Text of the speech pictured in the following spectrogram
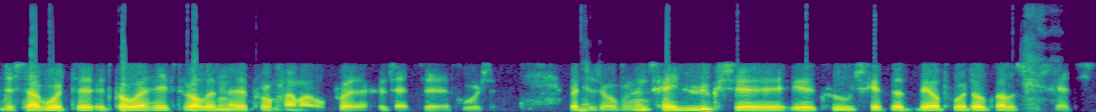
dus daar wordt, uh, het COA heeft wel een uh, programma op uh, gezet voor ze. Maar het is overigens geen luxe cruiseschip, dat beeld wordt ook wel eens geschetst.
